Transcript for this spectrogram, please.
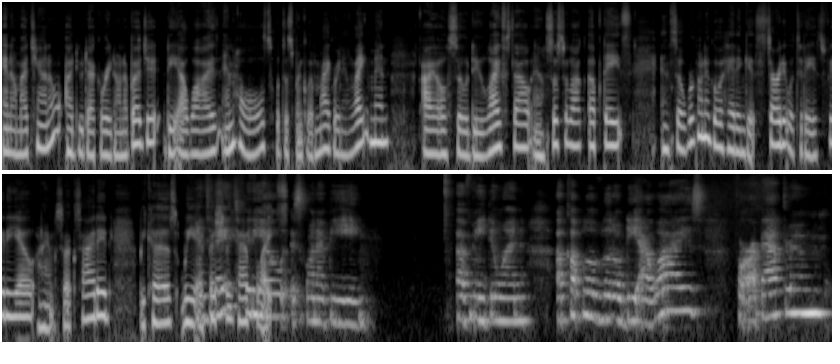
And on my channel, I do decorate on a budget, DIYs, and hauls with a sprinkle of migraine enlightenment. I also do lifestyle and Sisterlock updates. And so we're going to go ahead and get started with today's video. I am so excited because we and officially have video lights. is going to be of me doing a couple of little DIYs for our bathroom.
